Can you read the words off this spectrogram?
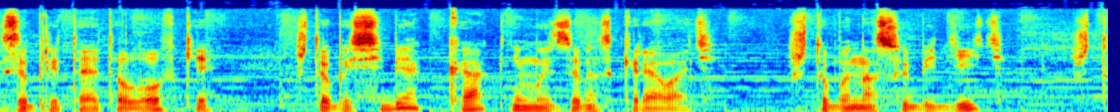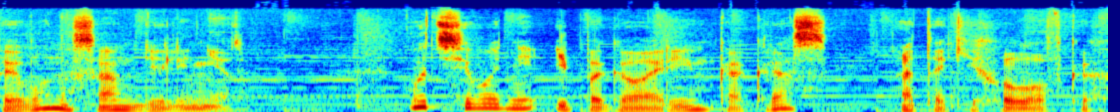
изобретает уловки, чтобы себя как-нибудь замаскировать, чтобы нас убедить, что его на самом деле нет. Вот сегодня и поговорим как раз о таких уловках.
